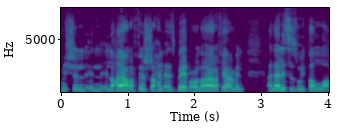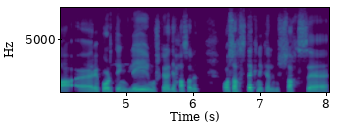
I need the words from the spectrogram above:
مش ال- ال- اللي هيعرف يشرح الأسباب أو اللي هيعرف يعمل analysis ويطلع reporting ليه المشكلة دي حصلت هو شخص technical مش شخص آه،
